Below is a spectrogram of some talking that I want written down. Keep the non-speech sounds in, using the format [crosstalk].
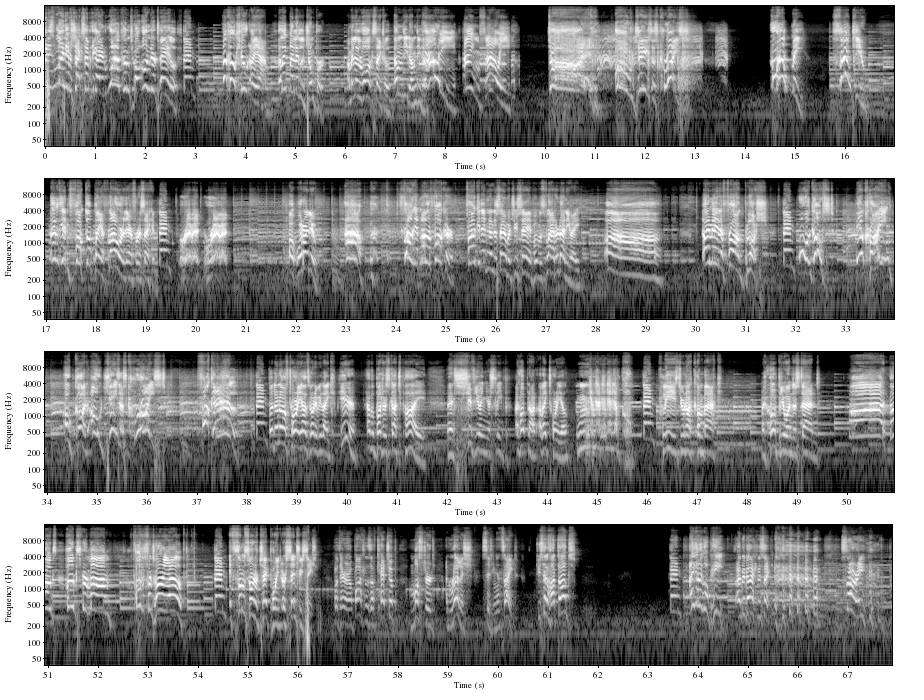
ladies, my name is Jacksepticeye and welcome to Undertale. Then, look how cute I am. I like my little jumper. I'm a little walk cycle. Dum dee dum dee dum. Howdy, I'm Flowey. Die! Oh, Jesus Christ! Who helped me? Thank you! I was getting fucked up by a flower there for a second. Then, ribbit, ribbit. Oh, what do I do? Ah! Frog it, motherfucker! Froggy didn't understand what you said, but was flattered anyway. Ah! You crying? Oh, God! Oh, Jesus Christ! Fucking hell! Then, I don't know if Toriel's going to be like, here, have a butterscotch pie, and then shiv you in your sleep. I hope not. I like Toriel. [laughs] then, please do not come back. I hope you understand. Ah, hugs, hugs for mom, hugs for Toriel. Then it's some sort of checkpoint or sentry station, but there are bottles of ketchup, mustard, and relish sitting inside. Do you sell hot dogs? [laughs] Sorry. [laughs]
